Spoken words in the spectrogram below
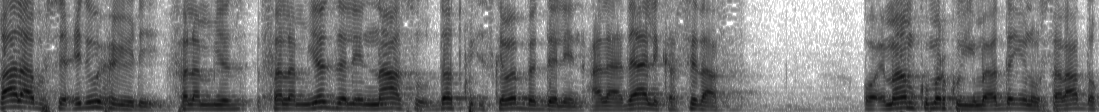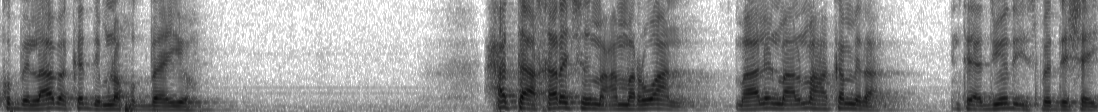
qaala abu saciid wuxuu yidhi falam yazal innaasu dadku iskama bedelin calaa daalika sidaas oo imaamku markuu yimaado inuu salaada ku bilaabo kadibna khudbeeyo xataa kharajtu maca marwaan maalin maalmaha ka mid a intay adduunyadu isbedeshay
